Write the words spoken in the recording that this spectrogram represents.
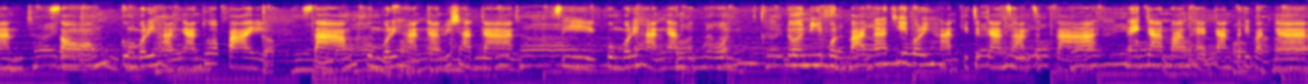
าณ 2. กลุ่มบริหารงานทั่วไป 3. กลุ่มบริหารงานวิชาการ 4. กลุ่มบริหารงานบุคคล โดยมีบทบาทหน้าที่บริหารกิจการสถานศึกษา ในการวางแผนการปฏิบัติงาน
